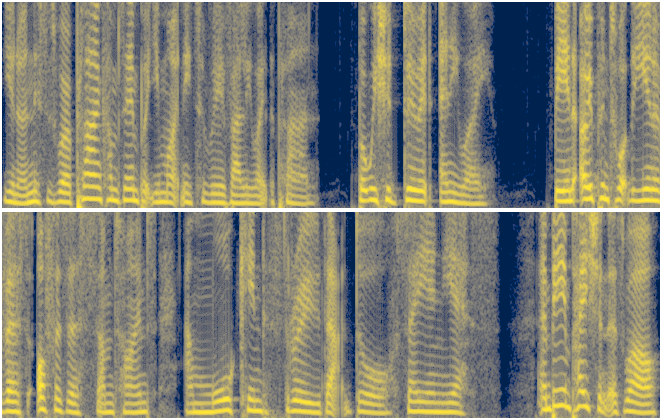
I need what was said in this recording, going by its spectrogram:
You know, and this is where a plan comes in, but you might need to reevaluate the plan. But we should do it anyway. Being open to what the universe offers us sometimes and walking through that door, saying yes and being patient as well.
